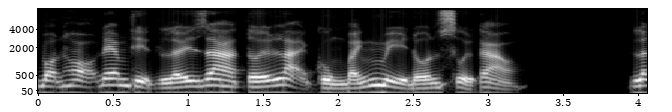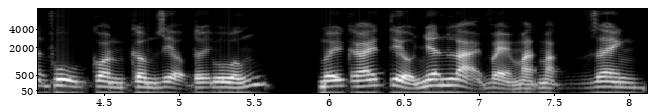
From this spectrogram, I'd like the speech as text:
bọn họ đem thịt lấy ra tới lại cùng bánh mì đốn sủi cảo. Lận phụ còn cầm rượu tới uống, mấy cái tiểu nhân lại vẻ mặt mặc danh,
